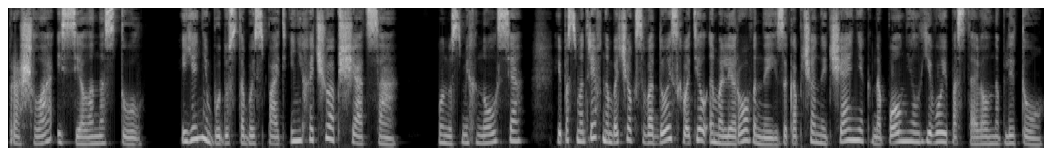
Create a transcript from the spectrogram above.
Прошла и села на стул. Я не буду с тобой спать и не хочу общаться. Он усмехнулся и, посмотрев на бачок с водой, схватил эмалированный и закопченный чайник, наполнил его и поставил на плиту.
